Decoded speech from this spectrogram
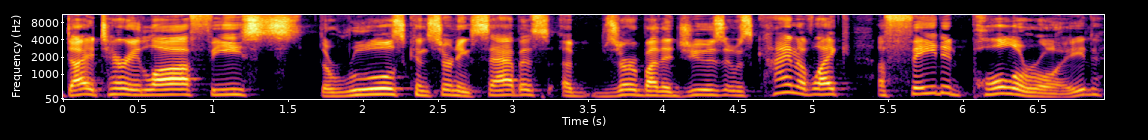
Dietary law, feasts, the rules concerning Sabbaths observed by the Jews, it was kind of like a faded Polaroid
